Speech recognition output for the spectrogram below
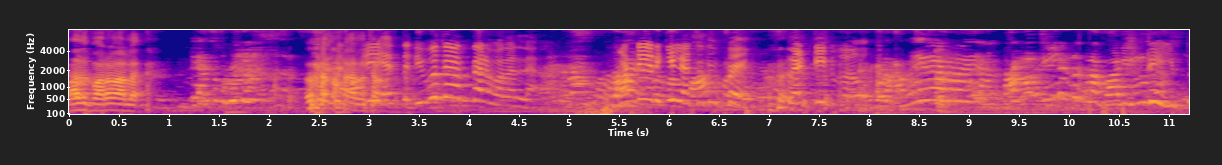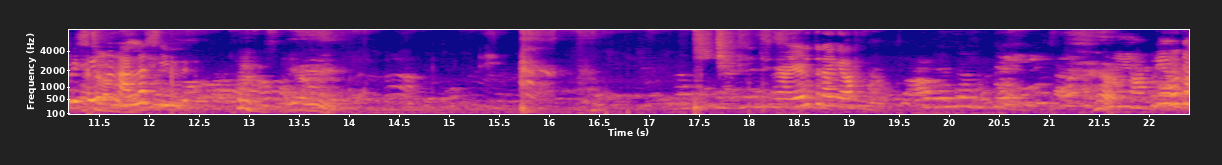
அது பரவாயில்ல. இப்படி சீவு நல்லா சீவுது. எடுத்துட்டாங்க அப்படியே விட்டு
